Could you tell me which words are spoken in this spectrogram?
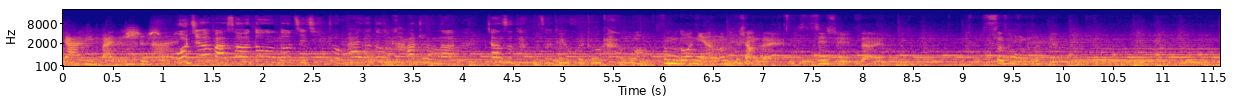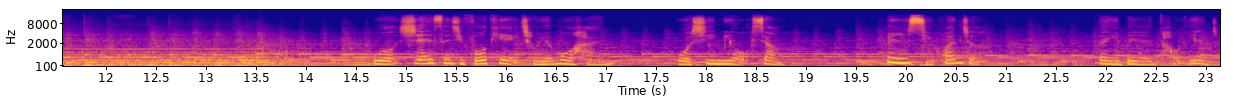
压力摆在事实，我只有把所有动作都记清楚，拍的都卡准了，这样子他们才可以回头看我。这么多年了，不想再继续再刺痛自己。我是 S.H.48 成员莫寒，我是一名偶像，被人喜欢着，但也被人讨厌着。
